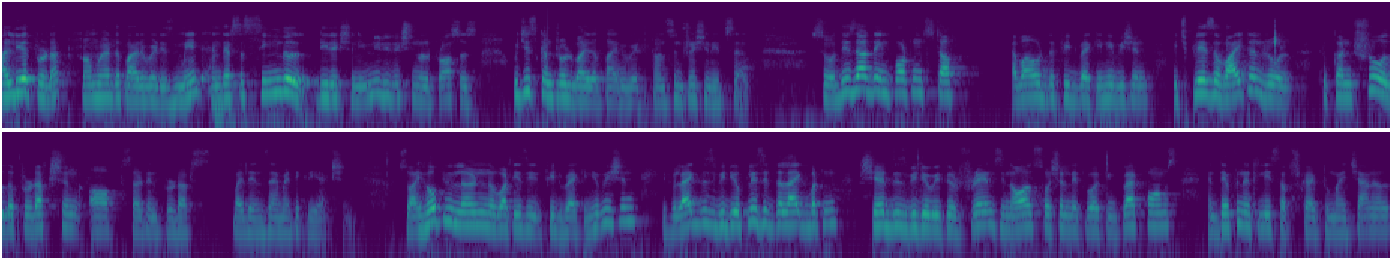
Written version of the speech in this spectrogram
earlier product from where the pyruvate is made, and that's a single direction, unidirectional process, which is controlled by the pyruvate concentration itself. So these are the important stuff about the feedback inhibition which plays a vital role to control the production of certain products by the enzymatic reaction. So I hope you learn what is feedback inhibition. If you like this video, please hit the like button, share this video with your friends in all social networking platforms and definitely subscribe to my channel.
